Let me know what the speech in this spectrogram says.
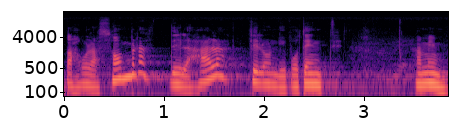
bajo las sombras de las alas del Omnipotente. Amén.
